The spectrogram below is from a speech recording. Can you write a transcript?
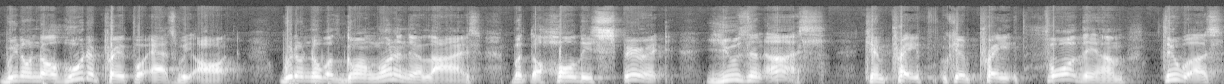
we don't know who to pray for as we ought. We don't know what's going on in their lives, but the Holy Spirit using us can pray can pray for them through us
